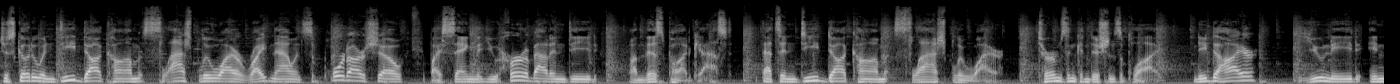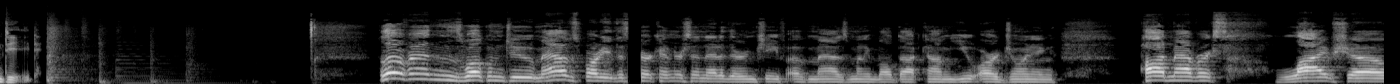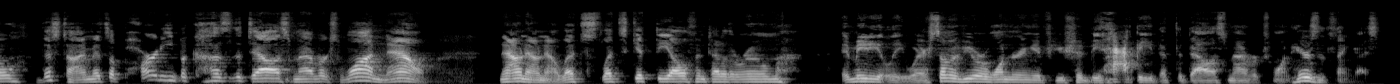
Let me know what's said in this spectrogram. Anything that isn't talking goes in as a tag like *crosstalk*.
Just go to Indeed.com slash BlueWire right now and support our show by saying that you heard about Indeed on this podcast. That's Indeed.com slash BlueWire. Terms and conditions apply. Need to hire? You need Indeed. Hello, friends. Welcome to Mavs Party. This is Kirk Henderson, editor in chief of MavsMoneyball.com. You are joining Pod Mavericks live show. This time it's a party because the Dallas Mavericks won. Now, now, now, now, let's let's get the elephant out of the room immediately. Where some of you are wondering if you should be happy that the Dallas Mavericks won. Here's the thing, guys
